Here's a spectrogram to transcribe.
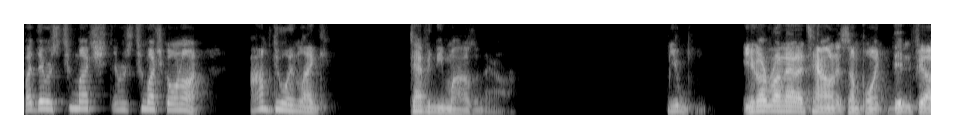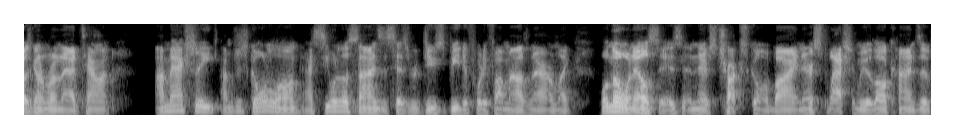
But there was too much. There was too much going on. I'm doing like 70 miles an hour. You you're gonna run out of talent at some point. Didn't feel I was gonna run out of talent. I'm actually I'm just going along. I see one of those signs that says reduce speed to 45 miles an hour. I'm like, well, no one else is, and there's trucks going by and they're splashing me with all kinds of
